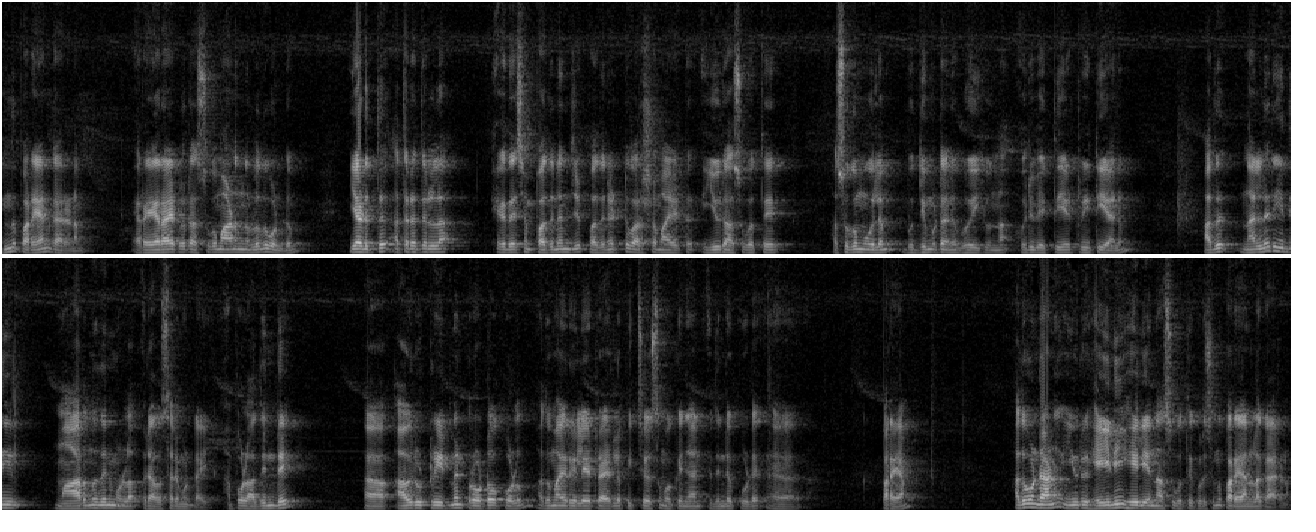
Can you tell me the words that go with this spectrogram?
ഇന്ന് പറയാൻ കാരണം റെയറായിട്ടൊരു അസുഖമാണെന്നുള്ളത് കൊണ്ടും ഈ അടുത്ത് അത്തരത്തിലുള്ള ഏകദേശം പതിനഞ്ച് പതിനെട്ട് വർഷമായിട്ട് ഈ ഒരു അസുഖത്തെ അസുഖം മൂലം ബുദ്ധിമുട്ട് അനുഭവിക്കുന്ന ഒരു വ്യക്തിയെ ട്രീറ്റ് ചെയ്യാനും അത് നല്ല രീതിയിൽ മാറുന്നതിനുമുള്ള ഒരു അവസരമുണ്ടായി. അപ്പോൾ അതിന്റെ ആ, ഒരു ട്രീറ്റ്മെന്റ് പ്രോട്ടോക്കോളും അതുമായി റിലേറ്റഡ് ആയിട്ടുള്ള പിക്ചേഴ്സും ഒക്കെ ഞാൻ ഇതിന്റെ കൂടെ പറയാം. അതുകൊണ്ടാണ് ഈ ഒരു ഹെയ്ലി ഹെയ്ലി എന്ന അസുഖത്തെക്കുറിച്ചൊന്ന് പറയാനുള്ള കാരണം.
